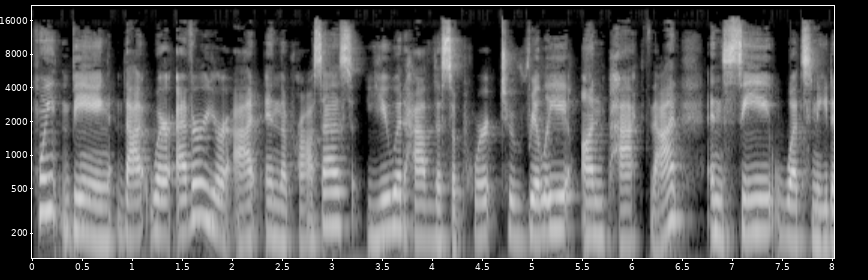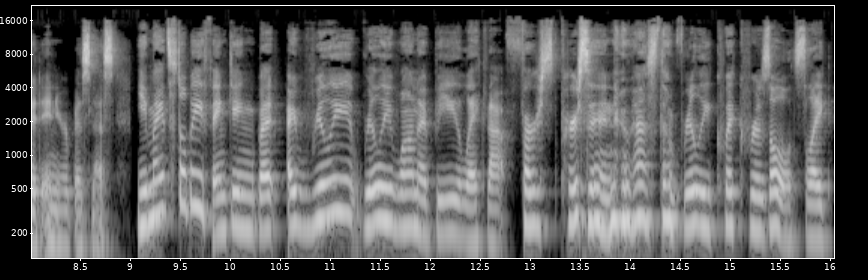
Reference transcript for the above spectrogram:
Point being that wherever you're at in the process, you would have the support to really unpack that and see what's needed in your business. You might still be thinking, but I really, really want to be like that first person who has the really quick results. Like,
